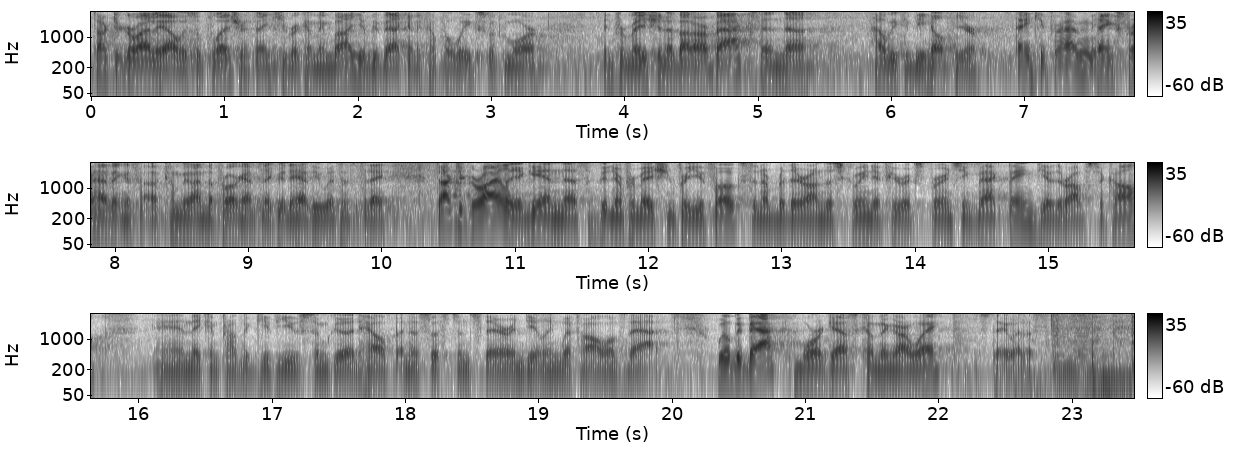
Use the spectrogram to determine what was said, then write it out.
Dr. Gerayli, always a pleasure. Thank you for coming by. You'll be back in a couple of weeks with more information about our backs and uh, how we can be healthier. Thank you for having me. Thanks for having us uh, coming on the program today. Good to have you with us today. Dr. Gerayli, again, uh, some good information for you folks. The number there on the screen. If you're experiencing back pain, give their office a call, and they can probably give you some good help and assistance there in dealing with all of that. We'll be back. More guests coming our way. Stay with us.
